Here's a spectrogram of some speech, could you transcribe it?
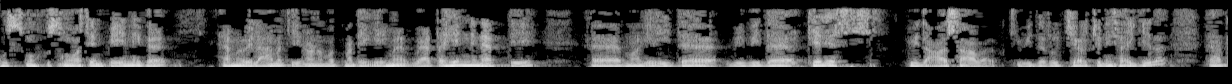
හුස්ම හුස්ම වශයෙන් පේන එක හැම වෙලාවෙම තියෙනවා. නමුත් මට ඒක එහෙම වැටහෙන්නේ නැත්තේ මගේ හිත විවිධ කෙලෙස් විවිධ ආශාවල් විවිධ රුචි අරුචි නිසායි කියලා එයාට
